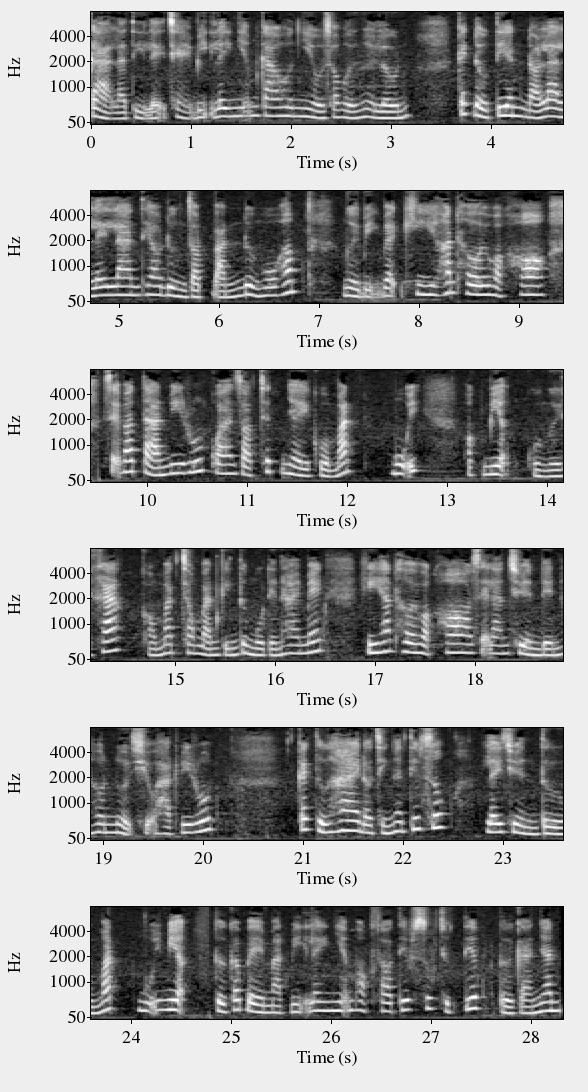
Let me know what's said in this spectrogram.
cả là tỷ lệ trẻ bị lây nhiễm cao hơn nhiều so với người lớn. Cách đầu tiên đó là lây lan theo đường giọt bắn đường hô hấp. Người bị bệnh khi hắt hơi hoặc ho sẽ phát tán virus qua giọt chất nhầy của mắt, mũi hoặc miệng của người khác có mặt trong bán kính từ 1 đến 2 mét. Khi hắt hơi hoặc ho sẽ lan truyền đến hơn nửa triệu hạt virus. Cách thứ hai đó chính là tiếp xúc, lây truyền từ mắt, mũi, miệng, từ các bề mặt bị lây nhiễm hoặc do tiếp xúc trực tiếp tới cá nhân.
